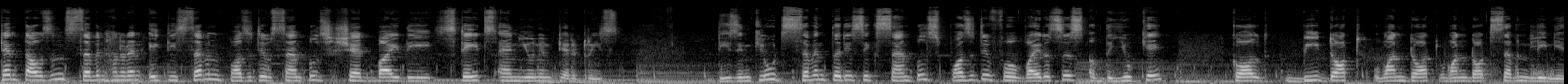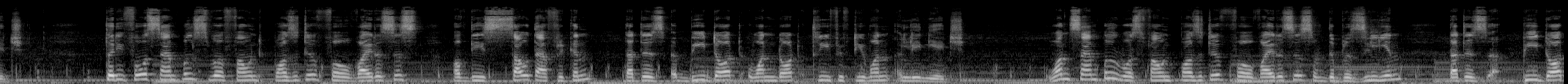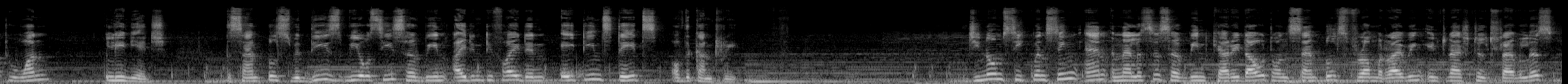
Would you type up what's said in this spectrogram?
10,787 positive samples shared by the states and union territories. These include 736 samples positive for viruses of the UK called B.1.1.7 lineage. 34 samples were found positive for viruses of the South African, that is B.1.351 lineage. One sample was found positive for viruses of the Brazilian, that is P.1 lineage. The samples with these VOCs have been identified in 18 states of the country. Genome sequencing and analysis have been carried out on samples from arriving international travelers,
